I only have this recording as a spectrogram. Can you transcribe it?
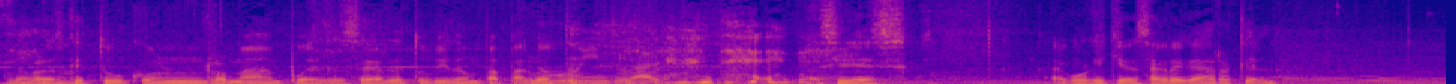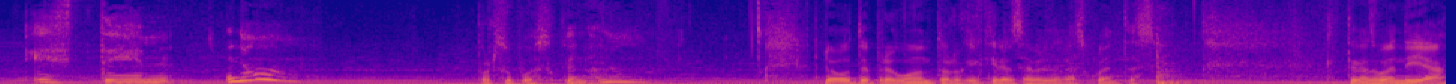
Sí, la verdad es no. que tú con Román puedes hacer de tu vida un no, papalote. indudablemente. Así es. ¿Algo que quieres agregar, Raquel? Este... No, Por supuesto que no. no. Luego te pregunto lo que quieres saber de las cuentas. Que tengas buen día.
